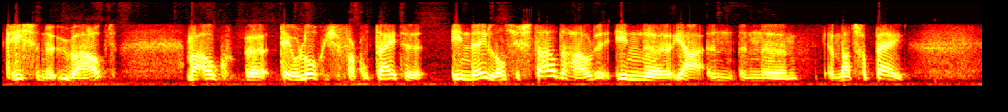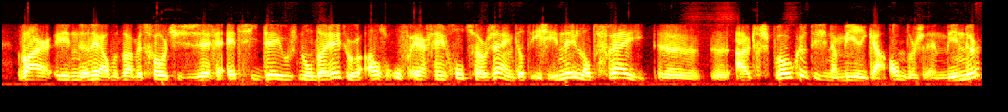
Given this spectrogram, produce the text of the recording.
christenen überhaupt... maar ook uh, theologische faculteiten in Nederland zich staande houden... in ja, een, een, maatschappij waarin, nou ja, om het maar met grootjes te zeggen... etsi deus non daretur, alsof er geen God zou zijn. Dat is in Nederland vrij uitgesproken. Dat is in Amerika anders en minder...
